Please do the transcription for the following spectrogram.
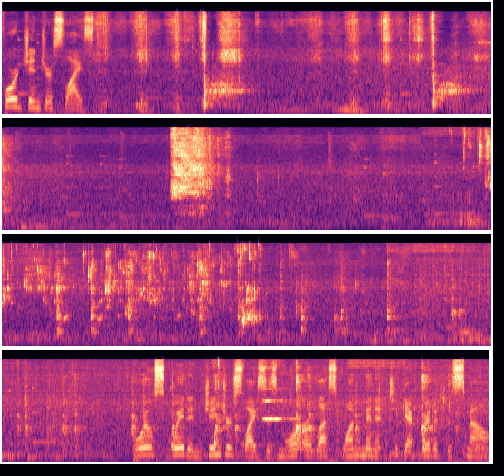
Four ginger sliced. Boil squid and ginger slices more or less one minute to get rid of the smell.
